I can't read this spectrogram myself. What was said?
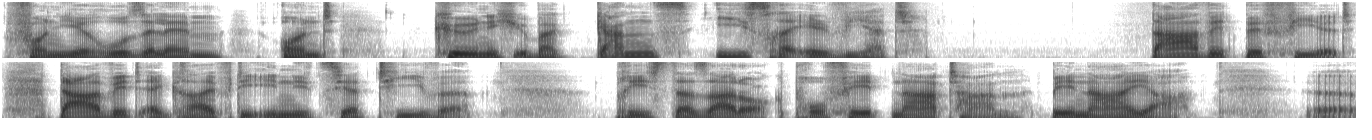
von Jerusalem und König über ganz Israel wird. David befiehlt, David ergreift die Initiative. Priester Sadok, Prophet Nathan, Benaja, äh,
